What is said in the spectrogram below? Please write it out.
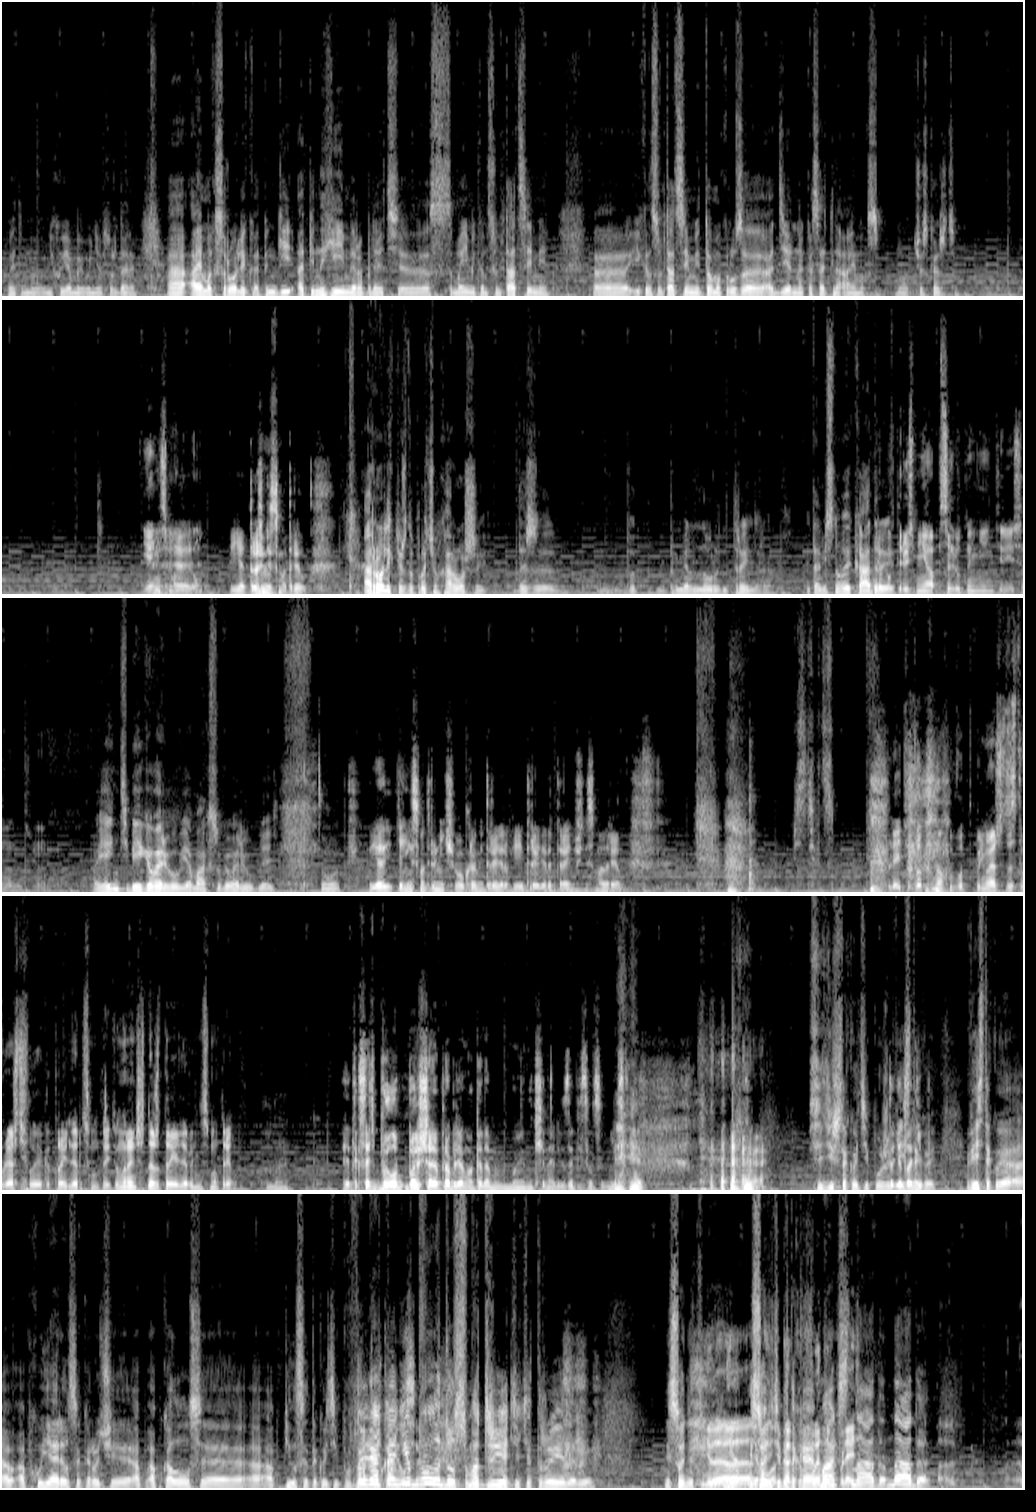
Поэтому нихуя мы его не обсуждали. А, IMAX ролик Оппенге- Оппенгеймера, блядь, э, с моими консультациями э, и консультациями Тома Круза отдельно касательно IMAX. Вот, что скажете? Я не смотрел. Я тоже не смотрел. А ролик, между прочим, хороший. Даже вот примерно на уровне трейлера. И там есть новые Я кадры. повторюсь, мне абсолютно не интересен этот фильм. А я не тебе и говорю, я Максу говорю, блядь. Вот. Я, я не смотрю ничего, кроме трейлеров. Я и трейлеры раньше не смотрел. Блять, и тот нахуй, вот понимаешь, заставляешь человека трейлер смотреть. Он раньше даже трейлеры не смотрел. Да. Это, кстати, была большая проблема, когда мы, начинали записываться вместе. Сидишь такой, типа, уже весь такой, весь такой а- а- обхуярился, короче, об- обкололся, а- опился такой, типа, блядь, я не буду смотреть эти трейлеры. И Соня, Не, тебе- да, и Соня вот тебе такая, Макс, блядь. надо, надо.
